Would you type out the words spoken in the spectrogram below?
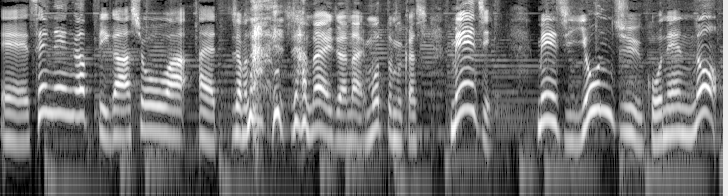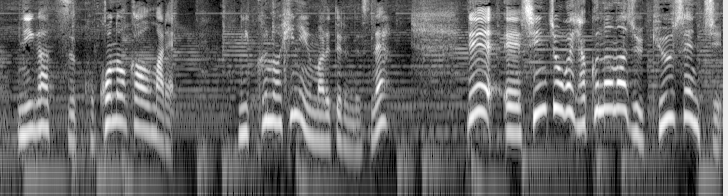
えー、生年月日が昭和、えじゃない、じゃない、じゃない、もっと昔、明治、明治45年の2月9日生まれ、肉の日に生まれてるんですね。で、えー、身長が179センチ。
